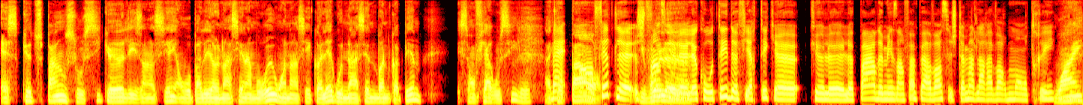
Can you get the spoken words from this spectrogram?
Est-ce que tu penses aussi que les anciens, on va parler d'un ancien amoureux ou un ancien collègue ou une ancienne bonne copine, ils sont fiers aussi, là, à Ben, quelque part? en fait, le- je pense que le- côté de fierté que, que le, le père de mes enfants peut avoir, c'est justement de leur avoir montré Ouais.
